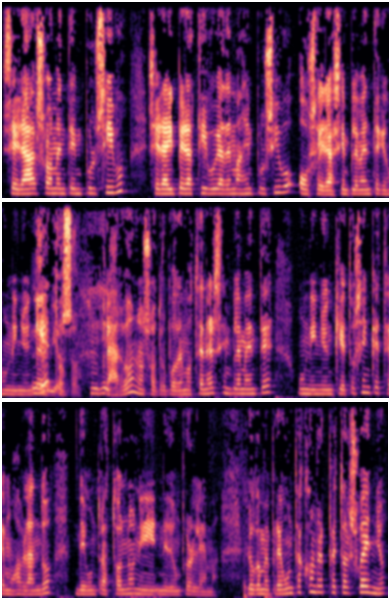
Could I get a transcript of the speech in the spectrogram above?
¿Será solamente impulsivo? ¿Será hiperactivo y además impulsivo? ¿O será simplemente que es un niño inquieto? Nervioso. Claro, nosotros podemos tener simplemente un niño inquieto sin que estemos hablando de un trastorno ni, ni de un problema. Lo que me preguntas con respecto al sueño,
